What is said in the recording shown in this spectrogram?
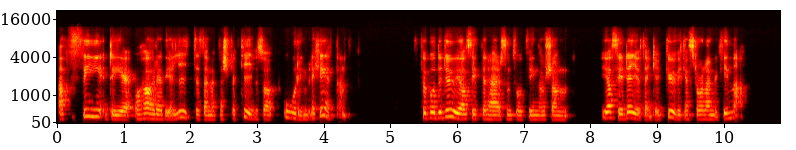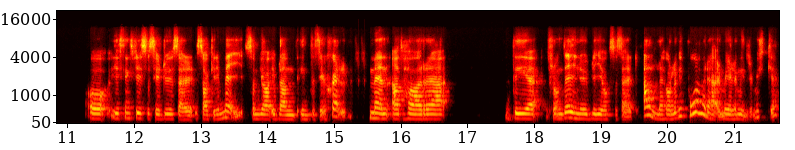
Att se det och höra det lite så med perspektiv, så orimligheten. För både du och jag sitter här som två kvinnor som, jag ser dig och tänker, gud vilken strålande kvinna. Och gissningsvis så ser du så här, saker i mig som jag ibland inte ser själv. Men att höra det från dig nu blir också så här, alla håller vi på med det här mer eller mindre mycket.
